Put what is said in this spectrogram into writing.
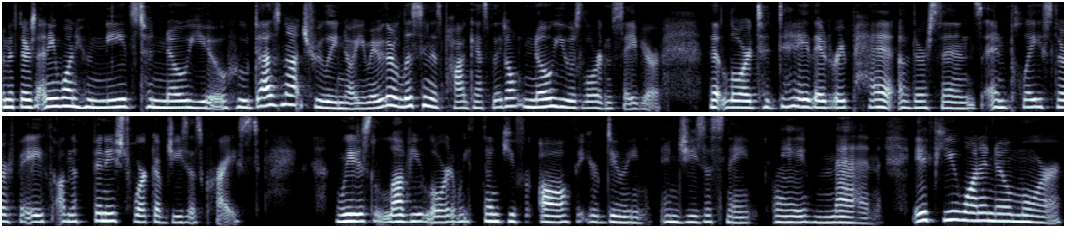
And if there's anyone who needs to know you, who does not truly know you, maybe they're listening to this podcast, but they don't know you as Lord and Savior, that Lord, today they would repent of their sins and place their faith on the finished work of Jesus Christ. We just love you, Lord, and we thank you for all that you're doing. In Jesus' name, amen. If you want to know more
